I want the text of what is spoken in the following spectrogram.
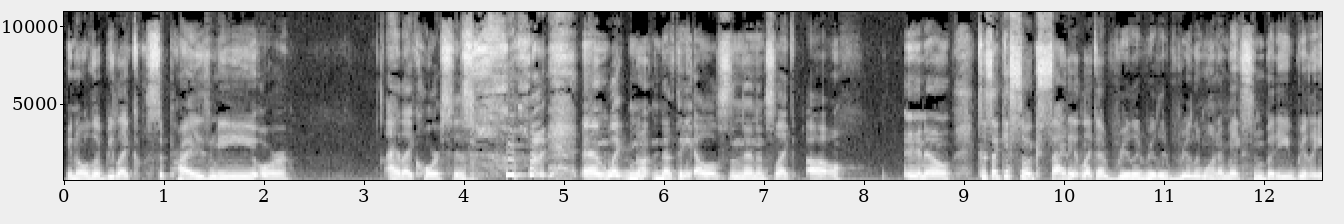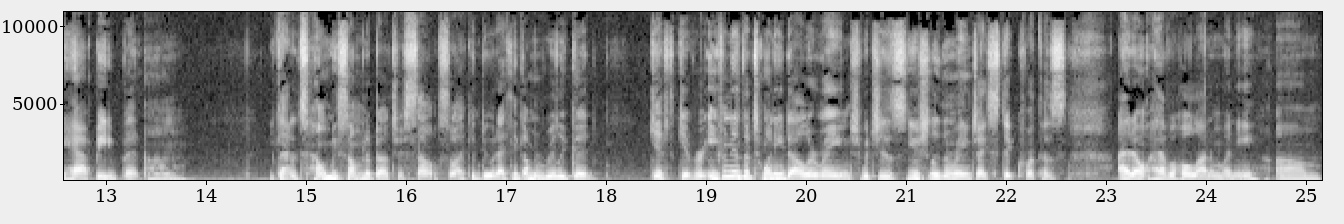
you know they'll be like surprise me or i like horses and like no, nothing else and then it's like oh you know because i get so excited like i really really really want to make somebody really happy but um you got to tell me something about yourself so i can do it. I think i'm a really good gift giver even in the $20 range which is usually the range i stick for because i don't have a whole lot of money um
